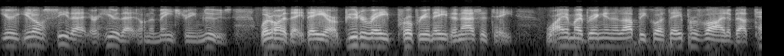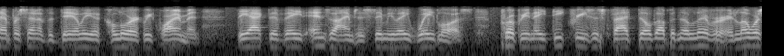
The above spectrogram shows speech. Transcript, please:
You're, you don't see that or hear that on the mainstream news. What are they? They are butyrate, propionate, and acetate. Why am I bringing it up? Because they provide about 10% of the daily caloric requirement. They activate enzymes that stimulate weight loss. Propionate decreases fat buildup in the liver. It lowers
